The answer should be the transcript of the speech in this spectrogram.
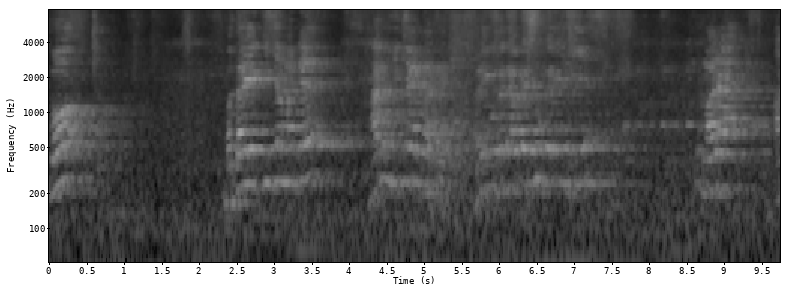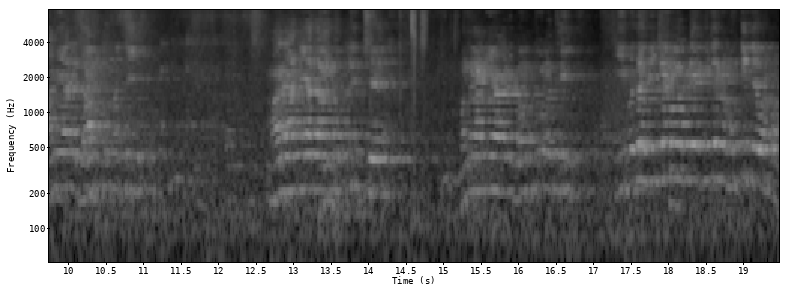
તો બધા એકબીજા માટે સારું વિચારતા થાય ઘણી વખત આપણે શું કરીએ છીએ? મારે આની યારે જામતું નથી. મારે આની યારે આ તકલીફ છે. મને આની યારે ગમતું નથી. એ બધા વિચારો આપણે એકબીજાને મૂકી દેવાના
